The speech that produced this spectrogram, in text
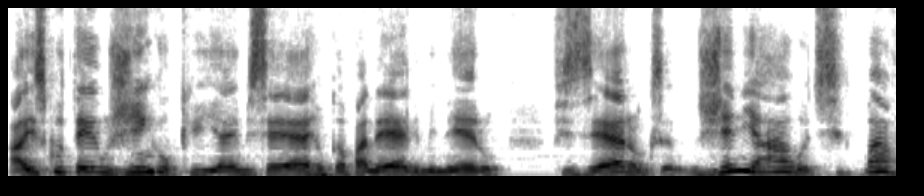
Aí escutei o jingle que a MCR, o Campanelli, Mineiro fizeram, genial. Eu disse, ah,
